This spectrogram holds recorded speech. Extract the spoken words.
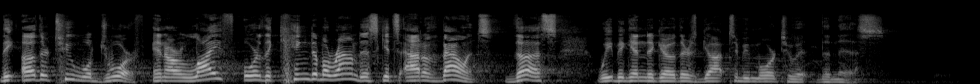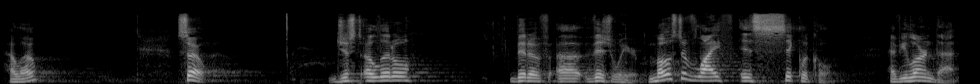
the other two will dwarf, and our life or the kingdom around us gets out of balance. Thus, we begin to go, there's got to be more to it than this. Hello? So, just a little bit of uh, visual here. Most of life is cyclical. Have you learned that?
